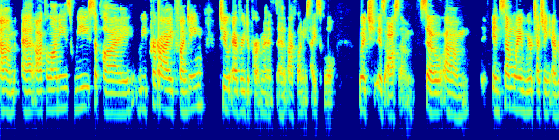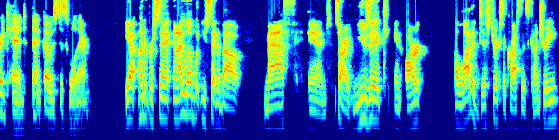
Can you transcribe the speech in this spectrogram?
um, at Acalanes, we supply, we provide funding to every department at Acalanes High School, which is awesome. So, um, in some way, we're touching every kid that goes to school there. Yeah, 100%. And I love what you said about math and, sorry, music and art. A lot of districts across this country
